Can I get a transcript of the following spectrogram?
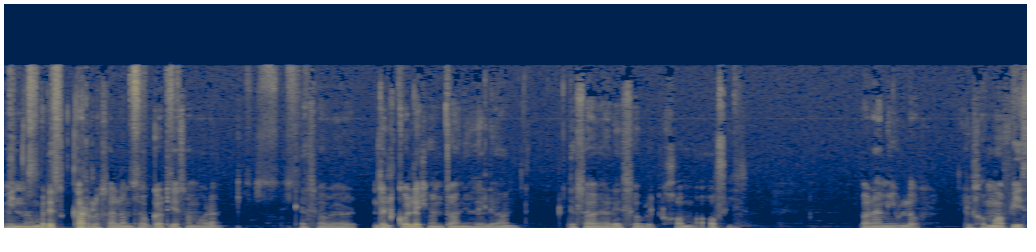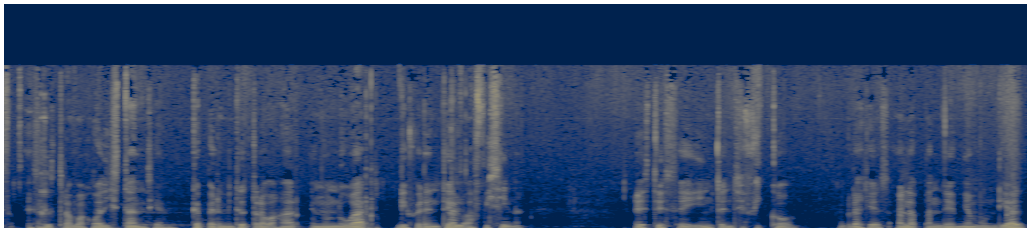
Mi nombre es Carlos Alonso García Zamora, les hablaré del Colegio Antonio de León. Les hablaré sobre el home office para mi blog. El home office es el trabajo a distancia que permite trabajar en un lugar diferente a la oficina. Este se intensificó gracias a la pandemia mundial,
